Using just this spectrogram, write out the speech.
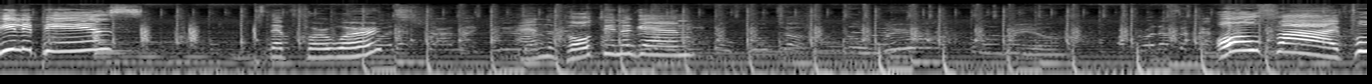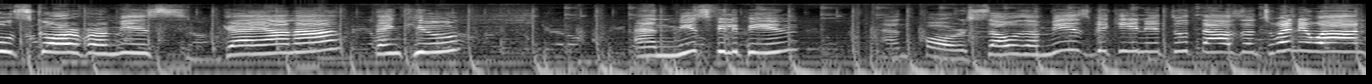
Philippines, step forward and vote in again. All five, full score for Miss Guyana. Thank you. And Miss Philippines and four. So the Miss Bikini 2021.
